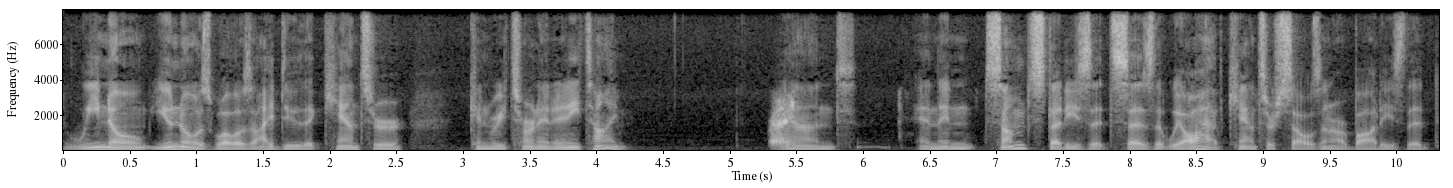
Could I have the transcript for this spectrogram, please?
we know, you know as well as I do, that cancer can return at any time. Right. And and in some studies, it says that we all have cancer cells in our bodies that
